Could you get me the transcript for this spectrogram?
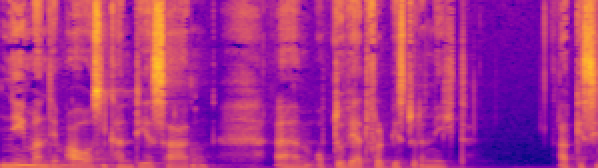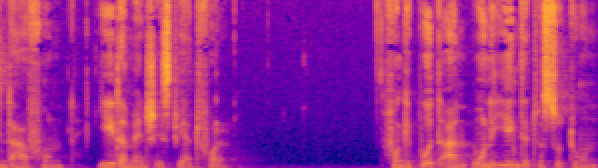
Niemand im Außen kann dir sagen, ähm, ob du wertvoll bist oder nicht. Abgesehen davon, jeder Mensch ist wertvoll. von Geburt an, ohne irgendetwas zu tun.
